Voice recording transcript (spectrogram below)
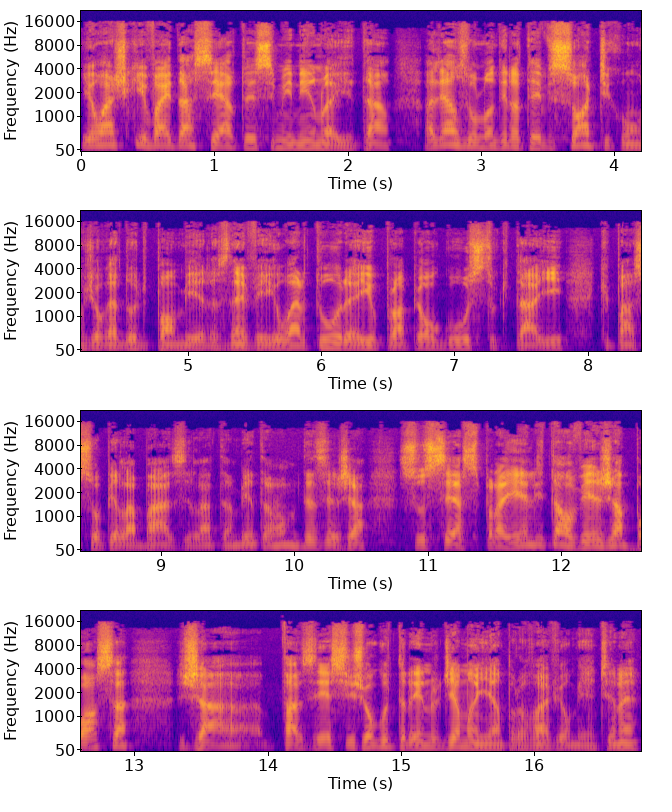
Eu acho que vai dar certo esse menino aí, tá? Aliás, o Londrina teve sorte com o jogador de Palmeiras, né? Veio o Arthur aí, o próprio Augusto, que está aí, que passou pela base lá também. Então vamos desejar sucesso para ele e talvez já possa já fazer esse jogo treino de amanhã, provavelmente, né?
